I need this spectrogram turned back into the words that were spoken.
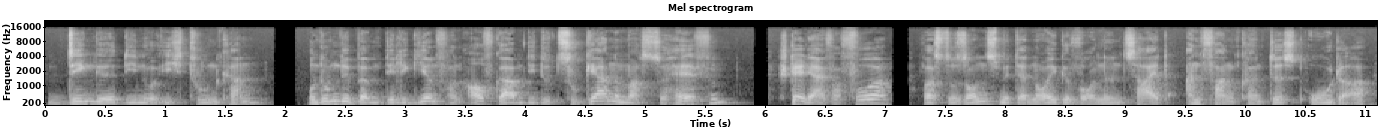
Dinge, die nur ich tun kann. Und um dir beim Delegieren von Aufgaben, die du zu gerne machst, zu helfen, stell dir einfach vor, was du sonst mit der neu gewonnenen Zeit anfangen könntest oder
